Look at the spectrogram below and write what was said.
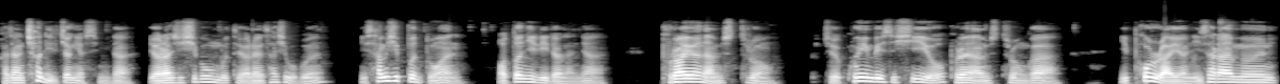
가장 첫 일정이었습니다. 11시 15분부터 11시 45분 이 30분 동안 어떤 일이 일어났냐 브라이언 암스트롱, 즉 코인베이스 CEO 브라이언 암스트롱과 이 폴 라이언, 이 사람은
